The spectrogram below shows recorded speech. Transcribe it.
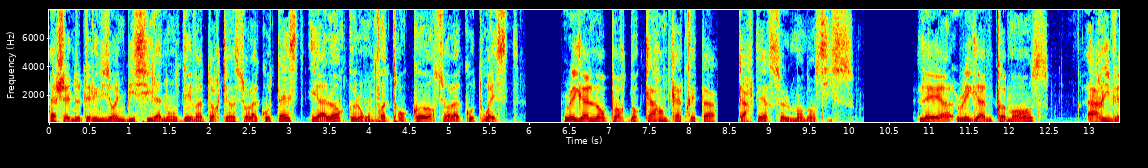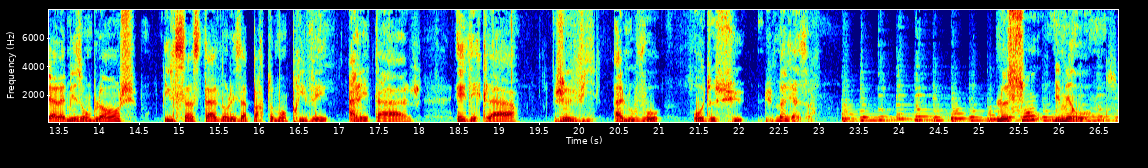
La chaîne de télévision NBC l'annonce dès 20h15 sur la côte Est et alors que l'on vote encore sur la côte Ouest. Reagan l'emporte dans 44 États, Carter seulement dans 6. L'ère Reagan commence. Arrivé à la Maison Blanche, il s'installe dans les appartements privés à l'étage et déclare ⁇ Je vis à nouveau au-dessus du magasin ⁇ Leçon numéro 11.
